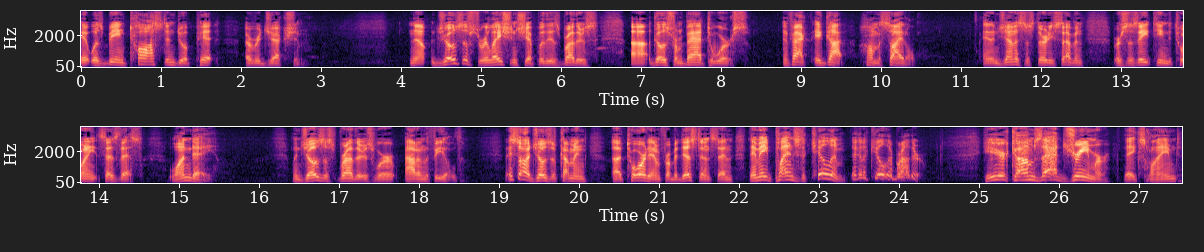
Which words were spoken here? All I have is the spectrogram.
it was being tossed into a pit of rejection. Now, Joseph's relationship with his brothers uh, goes from bad to worse. In fact, it got homicidal. And in Genesis 37, verses 18 to 20, it says this One day, when Joseph's brothers were out in the field, they saw Joseph coming uh, toward him from a distance, and they made plans to kill him. They're going to kill their brother. Here comes that dreamer, they exclaimed.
